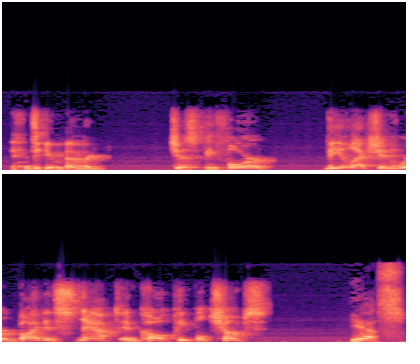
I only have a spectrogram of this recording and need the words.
do you remember just before the election where Biden snapped and called people chumps? Yes.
